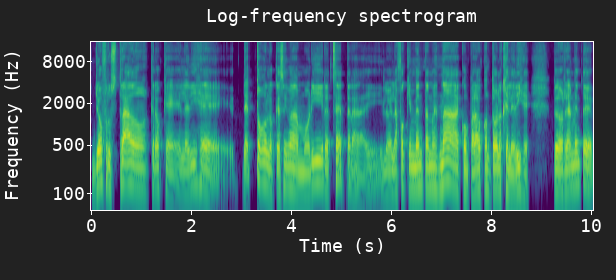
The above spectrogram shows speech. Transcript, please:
yo frustrado, creo que le dije de todo lo que se iba a morir, etcétera, y lo de la fucking venta no es nada comparado con todo lo que le dije. Pero realmente,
